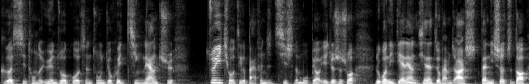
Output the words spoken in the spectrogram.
个系统的运作过程中就会尽量去追求这个百分之七十的目标。也就是说，如果你电量现在只有百分之二十，但你设置到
